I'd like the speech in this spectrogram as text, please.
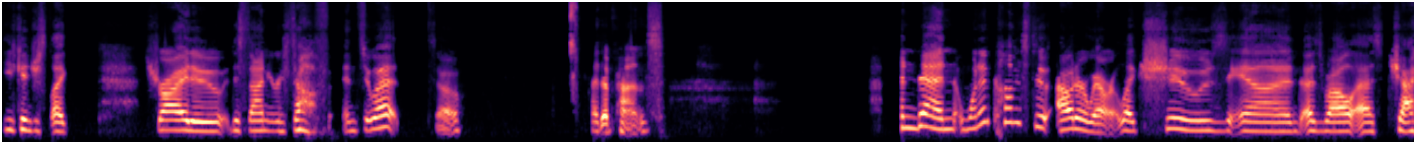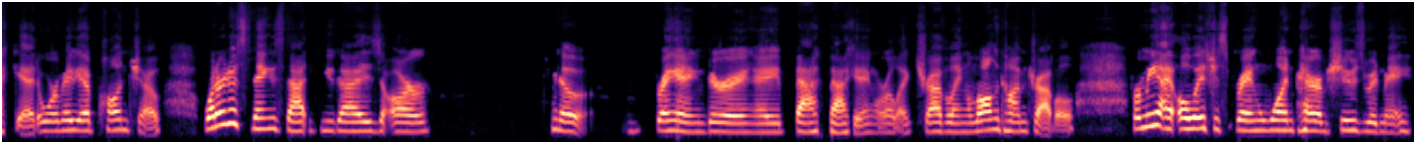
you can just like try to design yourself into it. So it depends. And then when it comes to outerwear, like shoes and as well as jacket or maybe a poncho, what are those things that you guys are, you know, during a backpacking or like traveling a long time travel. For me, I always just bring one pair of shoes with me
